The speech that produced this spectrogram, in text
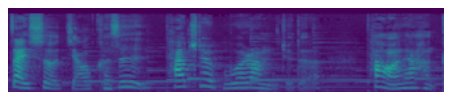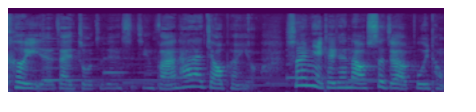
在社交，可是他却不会让你觉得他好像他很刻意的在做这件事情，反而他在交朋友。所以你也可以看到社交的不一同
